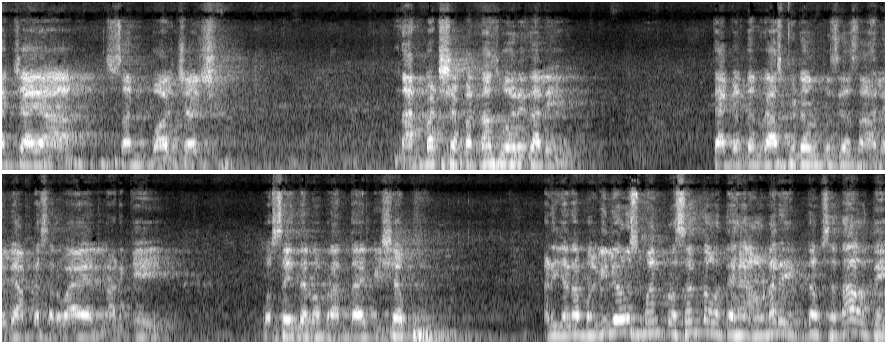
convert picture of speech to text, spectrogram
आजच्या या सन पॉल चर्च. नानबटशे पन्नास वरे झाले. त्याकरता व्यासपीठावर उपस्थित असं आलेले आपल्या सर्व लाडके वसई धर्मप्रांत आहे बिशप आणि ज्यांना बघितल्यावरच मन प्रसन्न होते हे आवणारे एकदम सदा होते.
